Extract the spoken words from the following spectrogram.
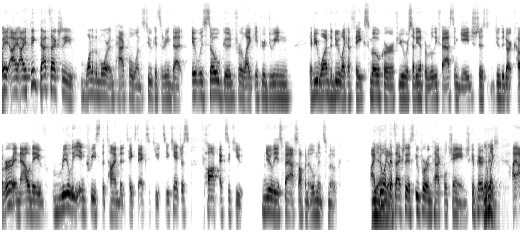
yeah. it, I, I think that's actually one of the more impactful ones too, considering that it was so good for like if you're doing if you wanted to do like a fake smoke or if you were setting up a really fast engage to do the dark cover, and now they've really increased the time that it takes to execute. So you can't just pop execute nearly as fast off an omen smoke. I Yeah. feel like Yeah. that's actually a super impactful change compared It to like. I, I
